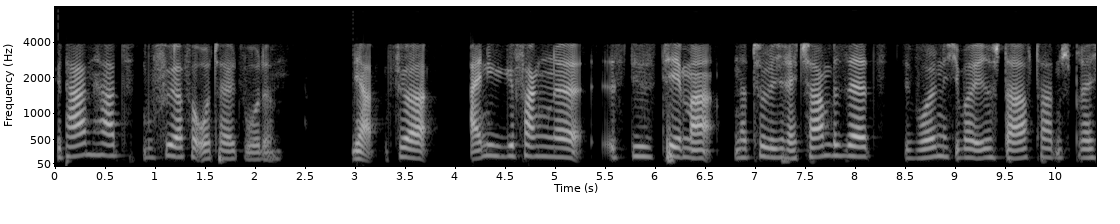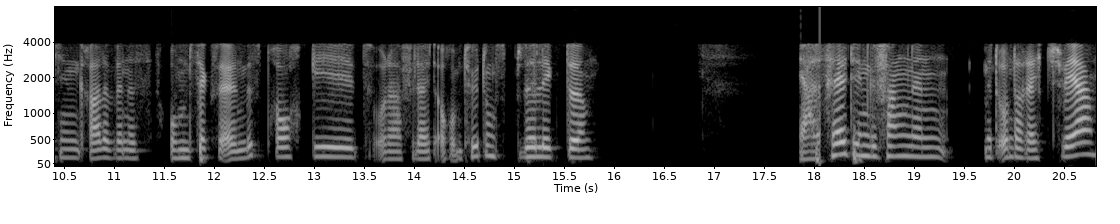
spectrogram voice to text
getan hat, wofür er verurteilt wurde. Ja, für einige Gefangene ist dieses Thema natürlich recht schambesetzt. Sie wollen nicht über ihre Straftaten sprechen, gerade wenn es um sexuellen Missbrauch geht oder vielleicht auch um Tötungsdelikte. Ja, es fällt den Gefangenen mitunter recht schwer.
